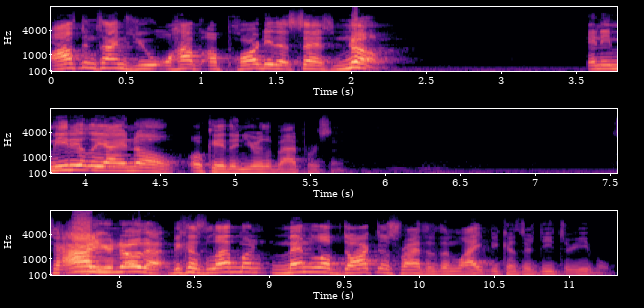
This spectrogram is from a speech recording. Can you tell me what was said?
oftentimes you will have a party that says, no. And immediately I know, okay, then you're the bad person. So how do you know that? Because men love darkness rather than light because their deeds are evil.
